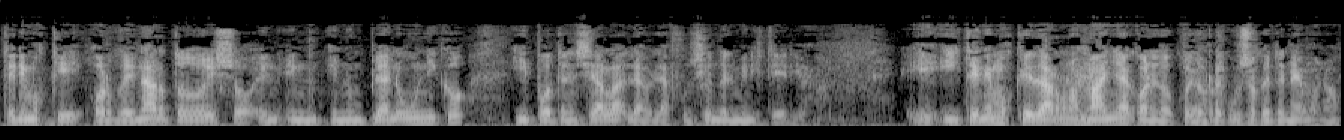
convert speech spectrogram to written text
tenemos que ordenar todo eso en, en, un plan único y potenciar la función del ministerio y tenemos que darnos maña con, con los recursos que tenemos, ¿no?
